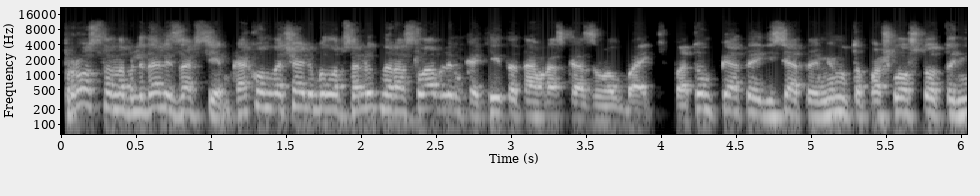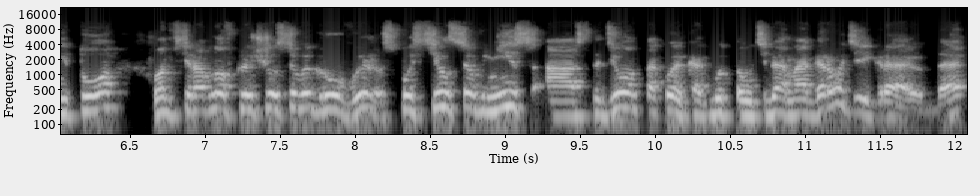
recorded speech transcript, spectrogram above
просто наблюдали за всем. Как он вначале был абсолютно расслаблен, какие-то там рассказывал байки. Потом пятая-десятая минута пошло что-то не то, он все равно включился в игру, вы, спустился вниз, а стадион такой, как будто у тебя на огороде играют, да,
